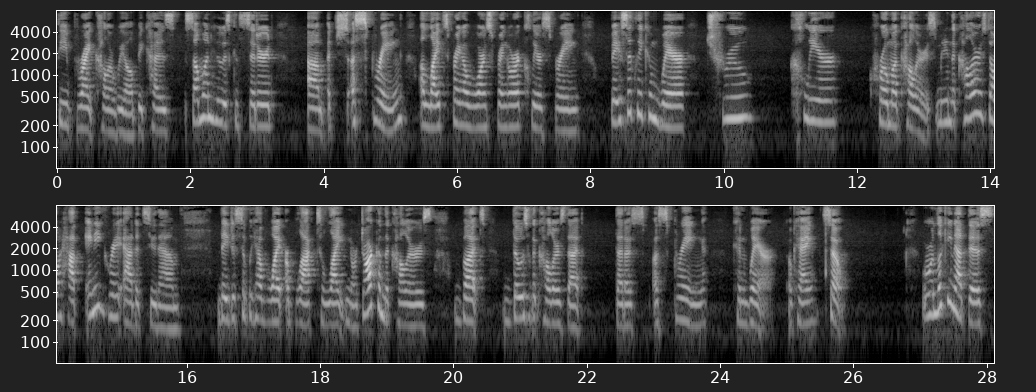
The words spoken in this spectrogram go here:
the bright color wheel because someone who is considered um, a, a spring, a light spring, a warm spring, or a clear spring, basically can wear true, clear chroma colors, meaning the colors don't have any gray added to them they just simply have white or black to lighten or darken the colors, but those are the colors that that a, a spring can wear. Okay, so when we're looking at this,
